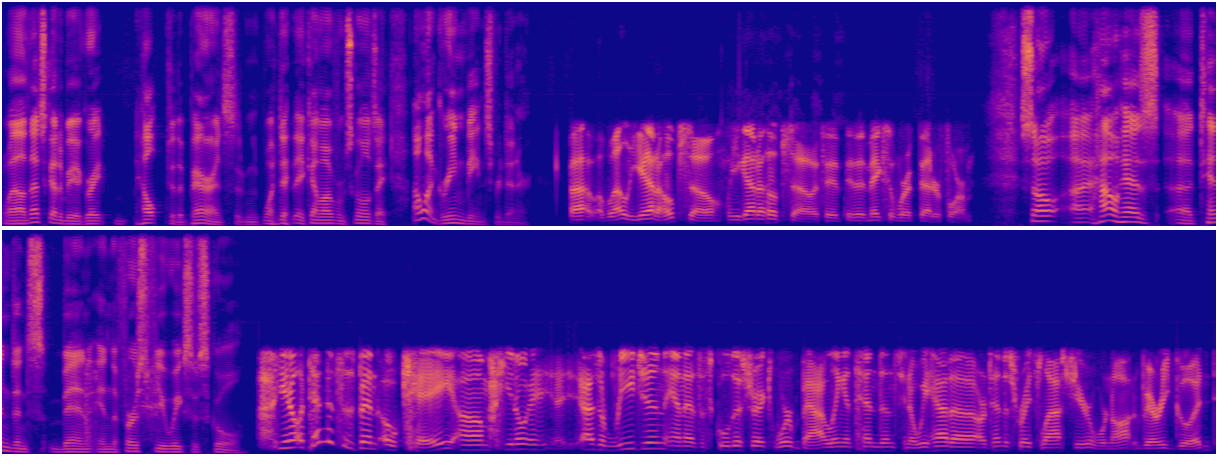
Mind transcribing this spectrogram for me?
Well, that's got to be a great help to the parents. And one day they come home from school and say, "I want green beans for dinner." Uh, well, you got to hope so. You got to hope so if it, if it makes it work better for them. So, uh, how has attendance been in the first few weeks of school? You know, attendance has been okay. Um, you know, as a region and as a school district, we're battling attendance. You know, we had uh, our attendance rates last year were not very good,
